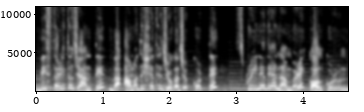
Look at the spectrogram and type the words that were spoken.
বিস্তারিত জানতে বা আমাদের সাথে যোগাযোগ করতে স্ক্রিনে দেওয়া নাম্বারে কল করুন।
